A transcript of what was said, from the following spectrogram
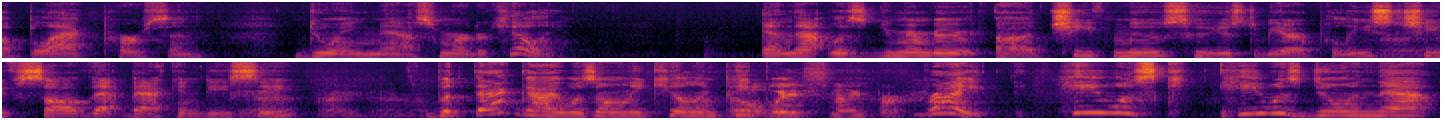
a black person doing mass murder killing and that was you remember uh, chief moose who used to be our police chief solved that back in dc Yeah, right? But that guy was only killing people sniper. Right. He was he was doing that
